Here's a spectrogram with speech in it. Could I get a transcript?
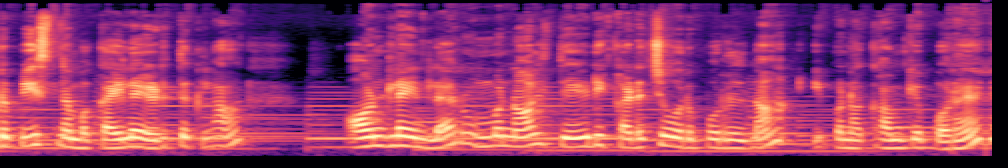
ஒரு பீஸ் நம்ம கையில் எடுத்துக்கலாம். ஆன்லைனில் ரொம்ப நாள் தேடி கிடைச்ச ஒரு பொருள் தான் இப்போ நான் காமிக்க போகிறேன்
